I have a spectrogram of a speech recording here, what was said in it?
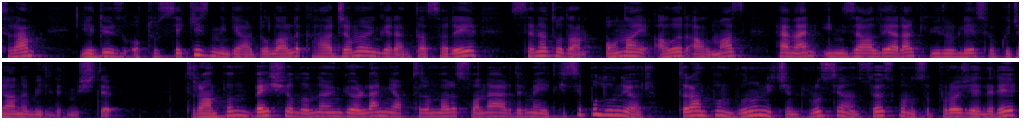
Trump 738 milyar dolarlık harcama öngören tasarıyı Senato'dan onay alır almaz hemen imzalayarak yürürlüğe sokacağını bildirmişti. Trump'ın 5 yılını öngörülen yaptırımları sona erdirme yetkisi bulunuyor. Trump'ın bunun için Rusya'nın söz konusu projeleri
